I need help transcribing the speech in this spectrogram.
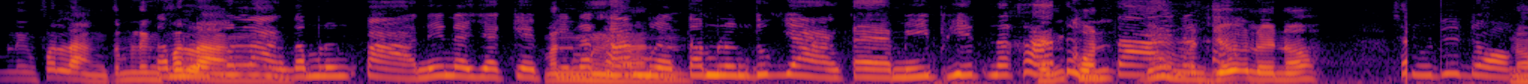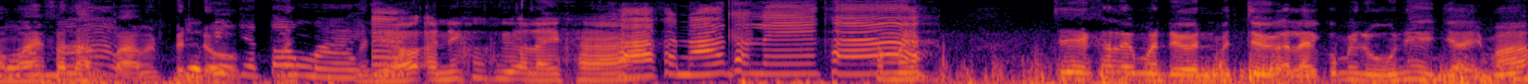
ตำลึงฝรั่งตำลึงตำฝลึงรั่งฝรั่งตำลึงป่านี่นะอย่าเก็บกินมันนะคะเหเหมืมืออนนตำลึงทุกอย่างแต่มีพิษนะคะเห็นถึคนงตายดูนะมันคะเยอะเลยเนาะ ดูที่ดอกหน่อไม้เยะฝรั่งป่ามันเป็นเดี๋ยวดอพี่กจะต้องมาเดี๋ยวอันนี้ก็คืออะไรคะขาคณะทะเลค่ะทำไมเจ๊เขาเลยมาเดินมาเจออะไรก็ไม่รู้เนี่ยใหญ่มาก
